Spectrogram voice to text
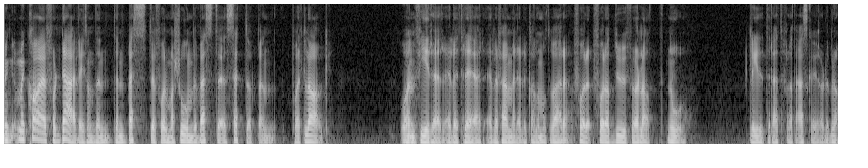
Men, men hva er for deg liksom, den, den beste formasjonen, det beste setupen på et lag? Og en firer eller treer eller femmer eller hva det måtte være, for, for at du føler at nå ligger det til rette for at jeg skal gjøre det bra.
